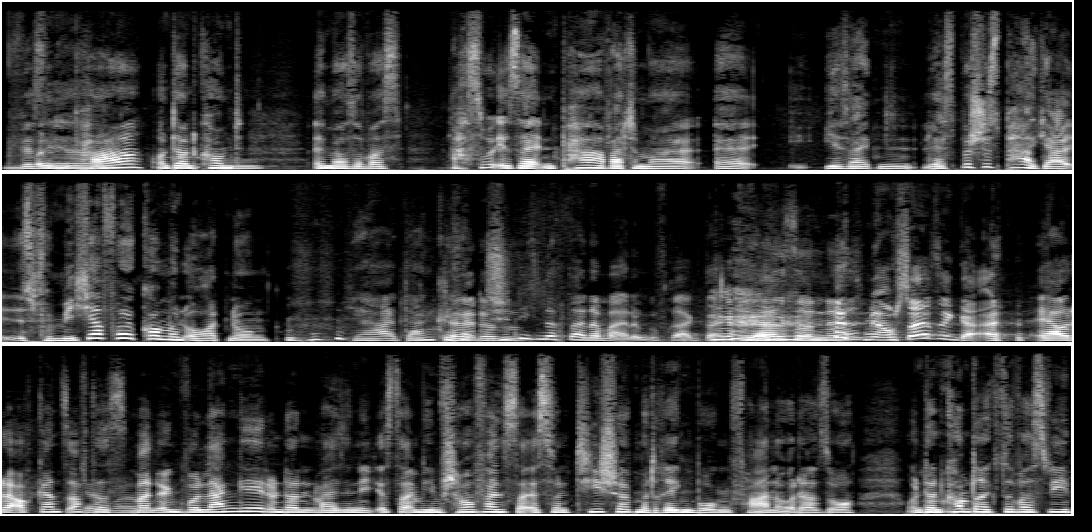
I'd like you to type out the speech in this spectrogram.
wir sind ein Paar und dann kommt immer sowas, ach so, ihr seid ein Paar, warte mal, äh, ihr seid ein lesbisches Paar, ja, ist für mich ja vollkommen in Ordnung. Ja, danke. Ich habe Das- dich nicht nach deiner Meinung gefragt, danke. Ja, so, ne? Ist mir auch scheißegal. Ja, oder auch ganz oft, dass Wahnsinn. man irgendwo lang geht und dann, weiß ich nicht, ist da irgendwie im Schaufenster ist so ein T-Shirt mit Regenbogenfahne oder so. Und dann kommt direkt sowas wie,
